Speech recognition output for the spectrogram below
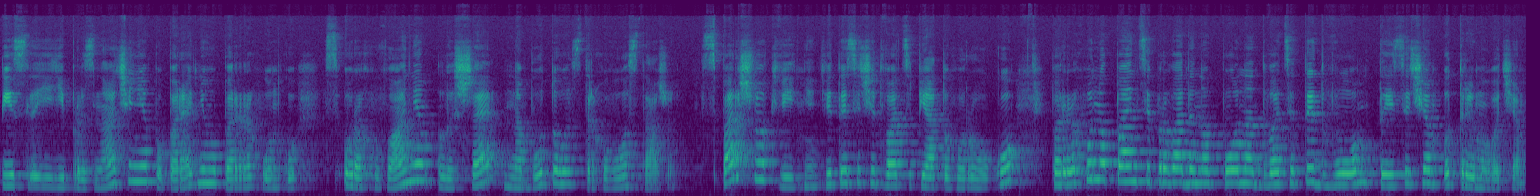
після її призначення попереднього перерахунку з урахуванням лише набутого страхового стажу. З 1 квітня 2025 року перерахунок пенсії проведено понад 22 тисячам отримувачам.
